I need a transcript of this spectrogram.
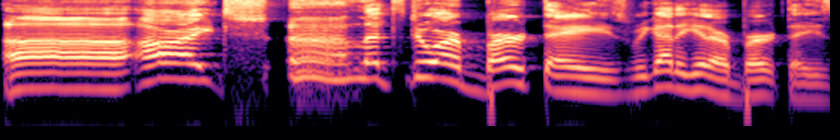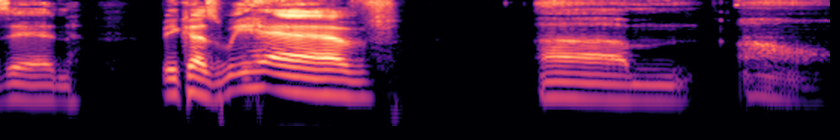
Uh, all right, let's do our birthdays. We got to get our birthdays in because we have, um, oh,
